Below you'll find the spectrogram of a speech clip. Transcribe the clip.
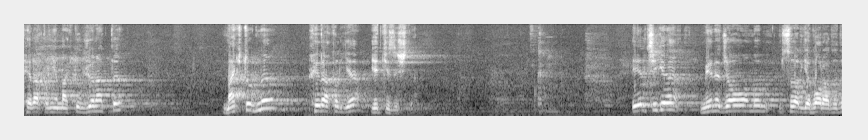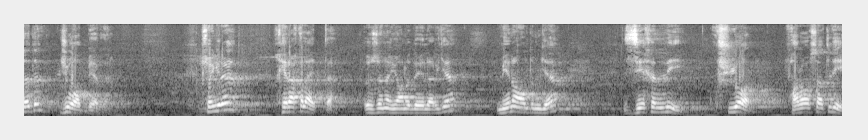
Xiraqilga maktub jo'natdi. Maktubni xiraqlga yetkazishdi. Elchiga meni javobim sizlarga boradi dedi, javob berdi. So'ngra xiraql aytdi: o'zini yonidagilarga meni oldimga zehnli, hushyor farosatli,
